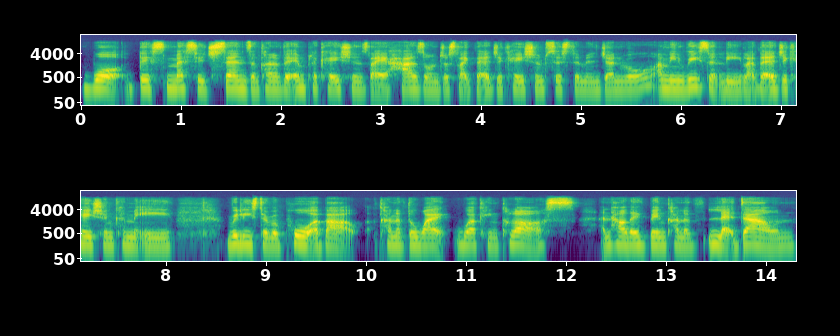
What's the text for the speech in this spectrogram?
what this message sends and kind of the implications that it has on just like the education system in general. I mean, recently, like the education committee released a report about kind of the white working class and how they've been kind of let down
